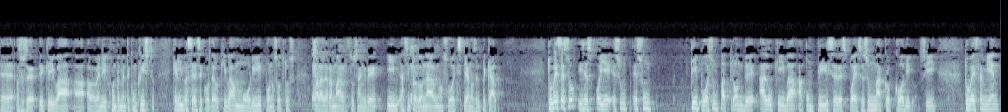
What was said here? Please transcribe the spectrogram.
eh, a, suceder, que iba a, venir juntamente con Cristo, que Él iba a ser ese cordero que iba a morir por nosotros para derramar su sangre y así perdonarnos o expiarnos del pecado. Tú ves eso y dices, oye, es un tipo, es un patrón de algo que iba a cumplirse después, es un macrocódigo, ¿sí? Tú ves también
